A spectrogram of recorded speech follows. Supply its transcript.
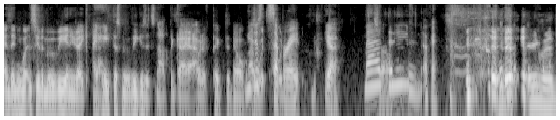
and then you went and see the movie and you're like, I hate this movie because it's not the guy I would have picked. To know, You I just would- I would've separate. Yeah. Matt So. Damon. Okay. Damon.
